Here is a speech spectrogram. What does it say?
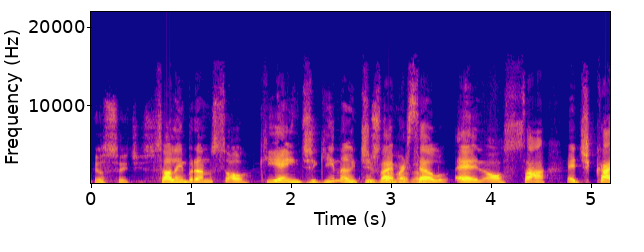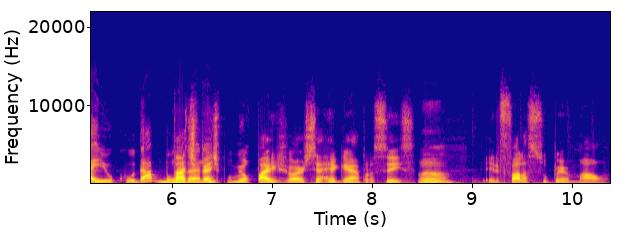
Eu sei disso. Só lembrando só, que é indignante, vai, nada, Marcelo? É, nossa, é de cair o cu da bunda, Tati, né? pede pro meu pai Jorge se arreganhar pra vocês. Hum, Ele fala super mal,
